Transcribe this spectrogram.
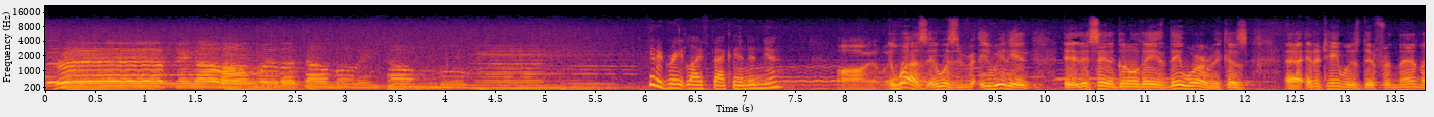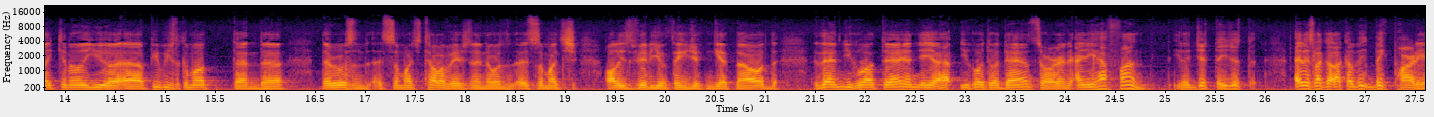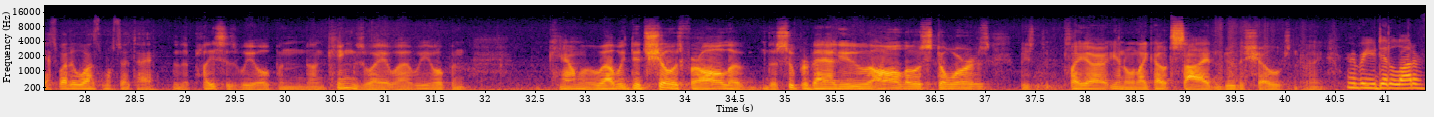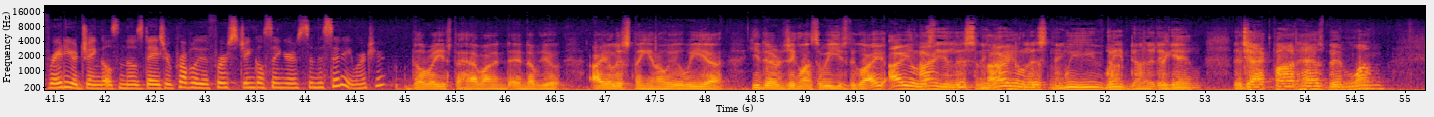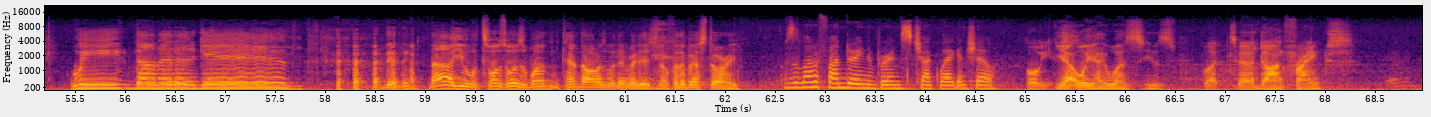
drifting along with a tumbling tumbleweed. You had a great life back then, didn't you? Oh, It was. It was it really. It, they say the good old days. They were because uh, entertainment was different then. Like you know, you uh, people used to come out and uh, there wasn't so much television and there wasn't uh, so much all these video things you can get now. Then you go out there and you, you go to a dance or and, and you have fun. You know, just they just and it's like a, like a big big party. That's what it was most of the time. And the places we opened on Kingsway, well, we opened Camel. Well, we did shows for all the, the Super Valu, all those stores. We used to play our, you know, like outside and do the shows and everything. Remember, you did a lot of radio jingles in those days. You're probably the first jingle singers in the city, weren't you? Bill Ray used to have on NW, Are You Listening? You know, we, we uh, he did a jingle, so we used to go, Are, you- are you listening? Are you listening? Are you listening? We've, We've done it again. The jackpot has been won. We've done it again. now you, so-and-so has won $10, whatever it is, you know, for the best story. It was a lot of fun doing the Burns Chuckwagon show. Oh, yes. Yeah, oh yeah, it was. He was But uh, Don Franks,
